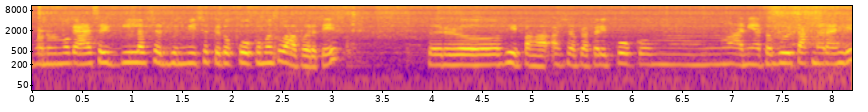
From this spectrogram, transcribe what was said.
म्हणून मग ॲसिड लक्षात घेऊन मी शक्यतो कोकमच वापरते. तर हे पहा अशा प्रकारे कोकम आणि आता गुळ टाकणार आहे.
